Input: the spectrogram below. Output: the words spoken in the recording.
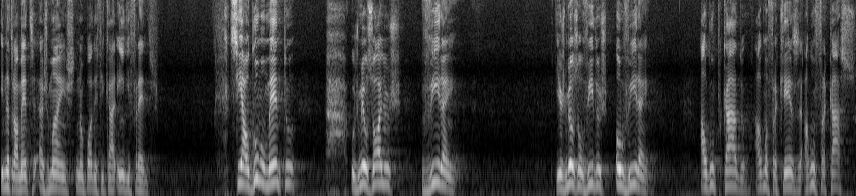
e naturalmente as mães não podem ficar indiferentes se em algum momento os meus olhos virem e os meus ouvidos ouvirem algum pecado, alguma fraqueza, algum fracasso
